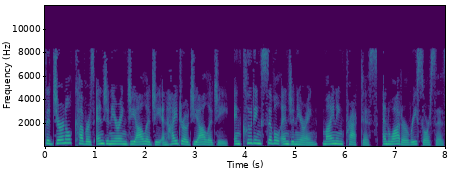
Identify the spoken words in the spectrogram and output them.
The journal covers engineering geology and hydrogeology, including civil engineering, mining practice, and water resources.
